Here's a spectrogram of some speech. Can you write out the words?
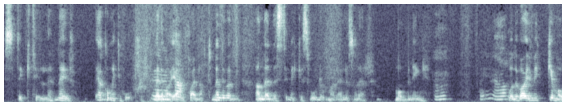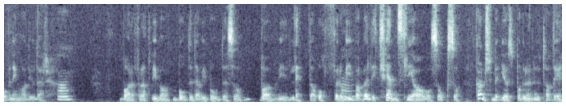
stick till, nej jag kommer inte ihåg. Men det Mm, var i alla fall något. Men det var, användes till mycket svordomar eller sån där mobbning. mm. Ja, Och det var ju mycket mobbning var det ju där. ja. Bara för att vi var, bodde där vi bodde så var vi lätta offer och vi Mm. var väldigt känsliga av oss också. Kanske just på grund utav det.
